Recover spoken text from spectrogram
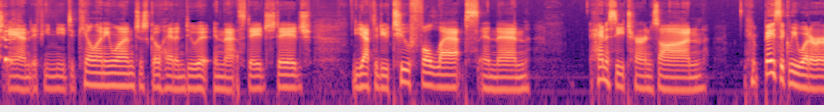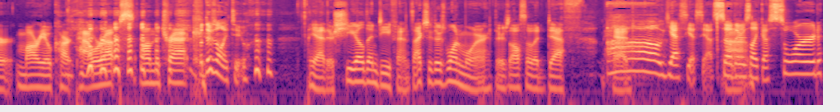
and if you need to kill anyone, just go ahead and do it in that stage stage. You have to do two full laps, and then Hennessy turns on basically what are Mario Kart power ups on the track. but there's only two. Yeah, there's shield and defense. Actually, there's one more. There's also a death head. Oh, yes, yes, yes. So there's Um, like a sword,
